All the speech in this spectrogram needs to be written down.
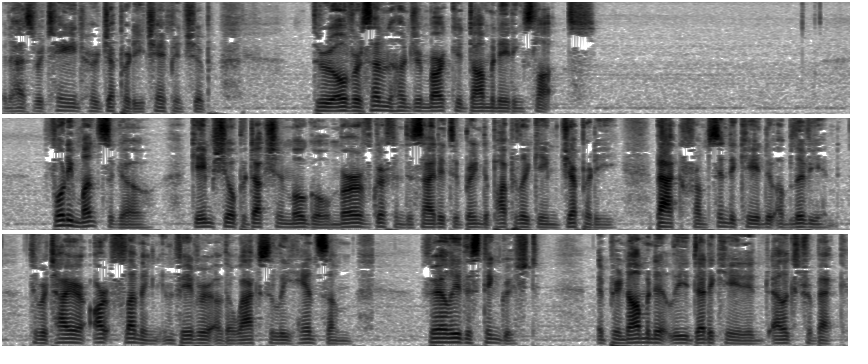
and has retained her Jeopardy championship through over 700 market dominating slots. 40 months ago, game show production mogul Merv Griffin decided to bring the popular game Jeopardy! back from syndicated oblivion to retire Art Fleming in favor of the waxily handsome, fairly distinguished, and predominantly dedicated Alex Trebek,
